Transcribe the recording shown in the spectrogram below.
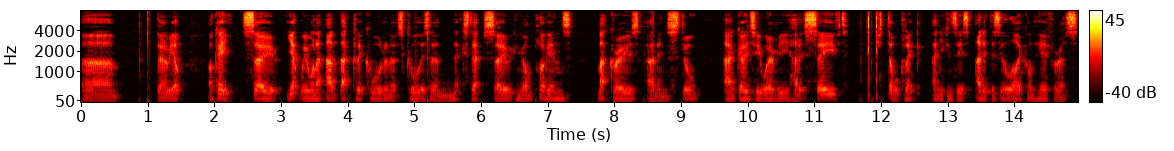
Um, there we are. Okay, so yep, we want to add that click coordinates call is the next step. So we can go on plugins, macros and install and go to wherever you had it saved. Just double click and you can see it's added this little icon here for us.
